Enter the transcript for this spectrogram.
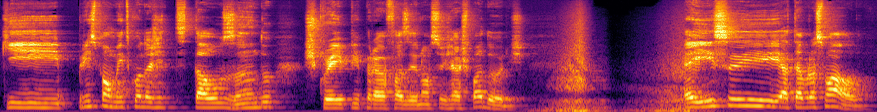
que, principalmente quando a gente está usando Scrape para fazer nossos raspadores. É isso e até a próxima aula.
